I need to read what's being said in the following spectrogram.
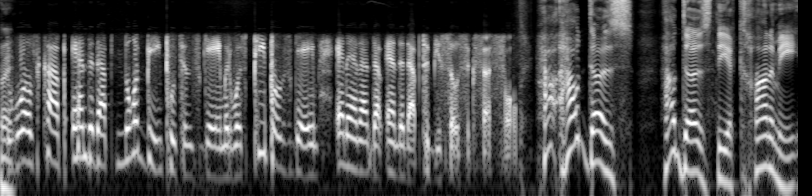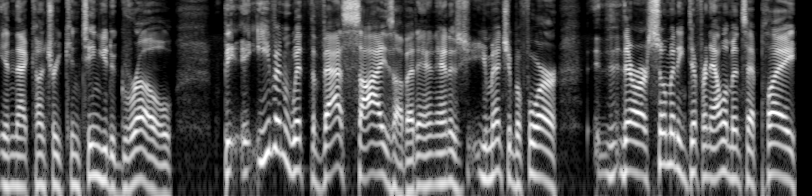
Right. The World Cup ended up not being Putin's game; it was people's game, and it ended up ended up to be so successful. How how does how does the economy in that country continue to grow? Be, even with the vast size of it, and, and as you mentioned before, there are so many different elements at play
